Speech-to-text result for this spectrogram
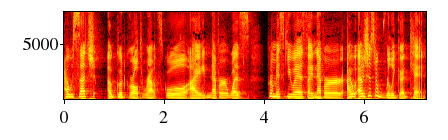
I was such a good girl throughout school. I never was promiscuous. I never, I, I was just a really good kid.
